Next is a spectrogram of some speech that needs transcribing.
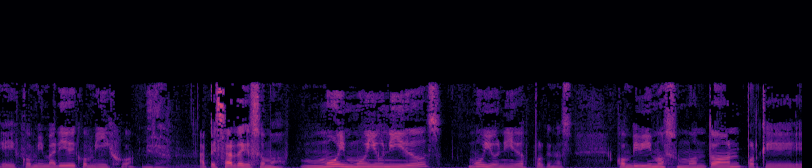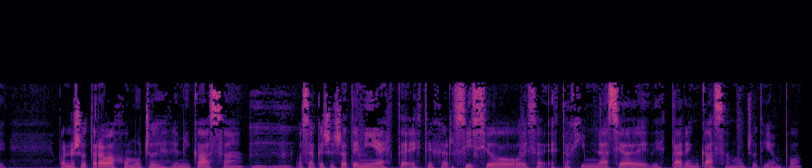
eh, con mi marido y con mi hijo. Mira. A pesar de que somos muy, muy unidos, muy unidos, porque nos convivimos un montón, porque bueno, yo trabajo mucho desde mi casa, o sea que yo ya tenía este, este ejercicio, esta gimnasia de, estar en casa mucho tiempo,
